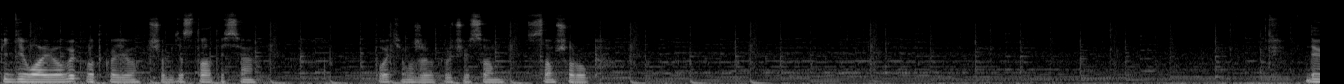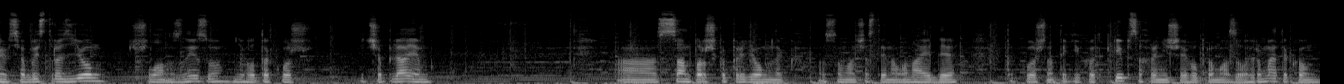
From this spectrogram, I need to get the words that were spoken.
Піддіваю викруткою, щоб дістатися. Потім вже викручую сам, сам шуруп. Дивимося бистрозйом, шланг знизу, його також підчепляємо. Сам порошкоприйомник, основна частина, вона йде також на таких от кліпсах. Раніше його промазав герметиком.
